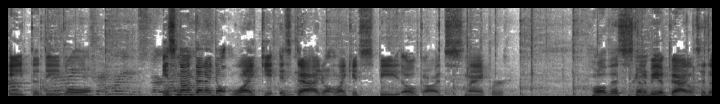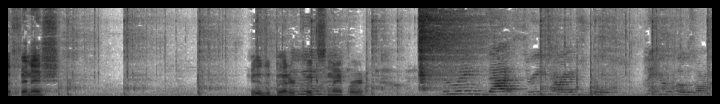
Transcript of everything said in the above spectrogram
hate the deagle. train where you start It's not that I don't like it, it's that I don't like its speed. Oh god, sniper. Well, this is gonna be a battle to the finish. Who's a better quick sniper? Doing that three times will put your clothes on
